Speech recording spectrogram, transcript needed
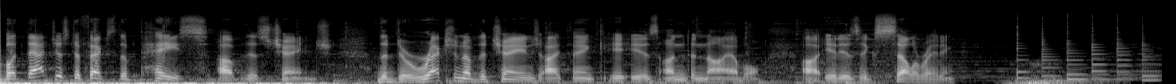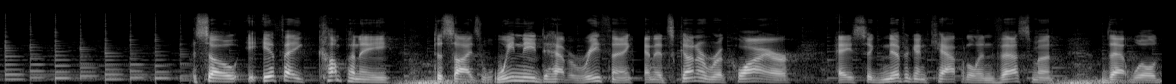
But that just affects the pace of this change. The direction of the change, I think, is undeniable. Uh, it is accelerating. So if a company decides we need to have a rethink and it's going to require a significant capital investment that will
